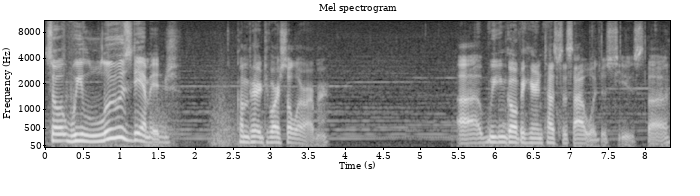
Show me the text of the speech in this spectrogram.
So we lose damage compared to our solar armor. Uh, we can go over here and test this out. We'll just use the...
